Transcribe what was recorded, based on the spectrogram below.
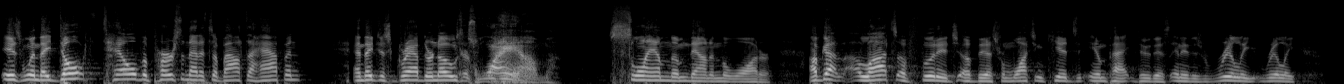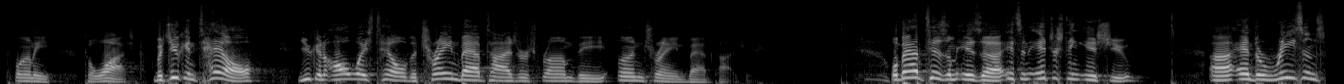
is when they don't tell the person that it's about to happen and they just grab their nose and wham, slam them down in the water. I've got lots of footage of this from watching kids at Impact do this, and it is really, really funny to watch. But you can tell, you can always tell the trained baptizers from the untrained baptizers. Well, baptism is a, it's an interesting issue, uh, and the reasons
